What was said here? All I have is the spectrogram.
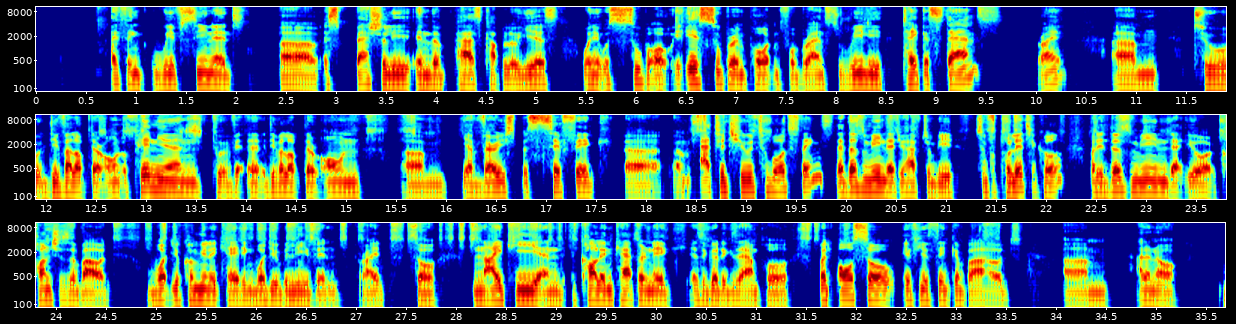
I think we've seen it, uh, especially in the past couple of years, when it was super, or it is super important for brands to really take a stance, right? Um, to develop their own opinion, to uh, develop their own, um, yeah, very specific uh, um, attitude towards things. That doesn't mean that you have to be super political, but it does mean that you're conscious about what you're communicating, what you believe in, right? So Nike and Colin Kaepernick is a good example. But also, if you think about, um, I don't know,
